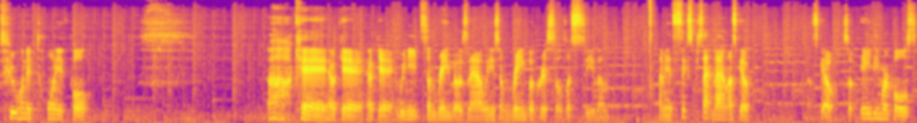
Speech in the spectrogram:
Two hundred twentieth pull. Okay, okay, okay. We need some rainbows now. We need some rainbow crystals. Let's see them. I mean, it's six percent, man. Let's go. Let's go. So eighty more pulls.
